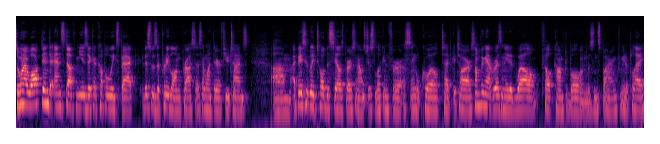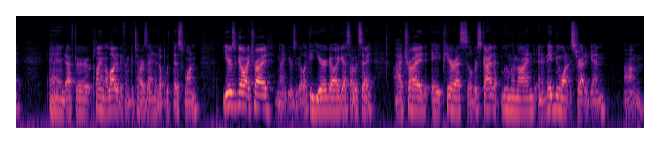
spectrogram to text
So when I walked into N'Stuff Music a couple weeks back, this was a pretty long process. I went there a few times. Um, I basically told the salesperson I was just looking for a single coil type guitar, something that resonated well, felt comfortable, and was inspiring for me to play. And after playing a lot of different guitars, I ended up with this one. Years ago, I tried, not years ago, like a year ago, I guess I would say, I tried a PRS Silver Sky that blew my mind, and it made me want to Strat again. Um,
